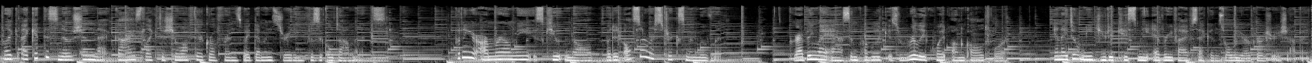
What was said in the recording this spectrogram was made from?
Like, I get this notion that guys like to show off their girlfriends by demonstrating physical dominance. Putting your arm around me is cute and all, but it also restricts my movement. Grabbing my ass in public is really quite uncalled for, and I don't need you to kiss me every five seconds while we are grocery shopping.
